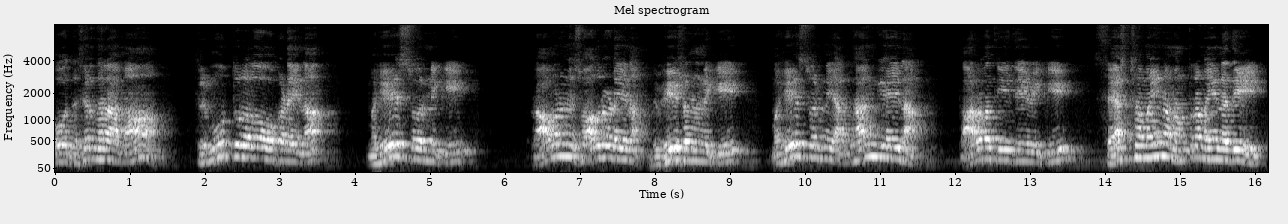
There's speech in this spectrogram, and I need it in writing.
ఓ దశరథరామ త్రిమూర్తులలో ఒకడైన మహేశ్వరునికి రావణుని సోదరుడైన విభీషణునికి మహేశ్వరుని అర్ధాంగి అయిన పార్వతీదేవికి శ్రేష్టమైన మంత్రమైనది.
